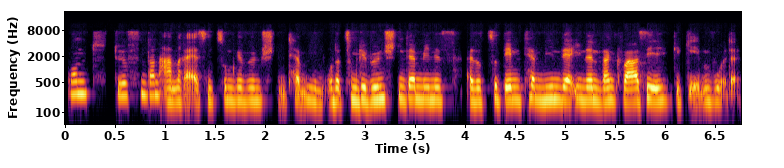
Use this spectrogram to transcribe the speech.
und dürfen dann anreisen zum gewünschten Termin oder zum gewünschten Termin ist, also zu dem Termin, der Ihnen dann quasi gegeben wurde.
